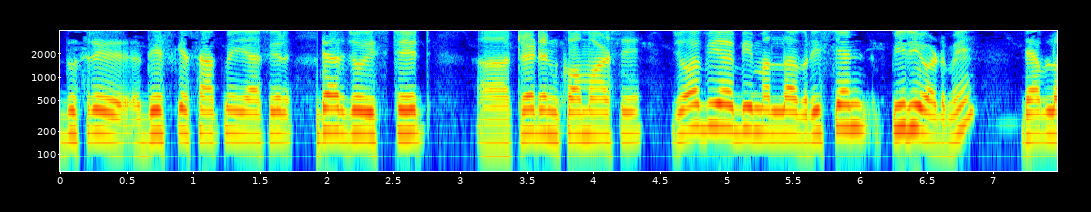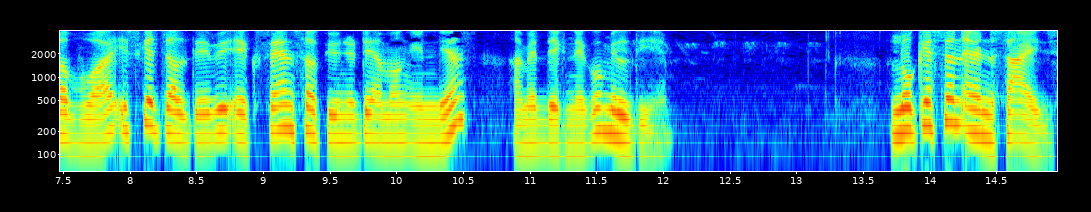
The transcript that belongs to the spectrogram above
दूसरे देश के साथ में या फिर इंटर जो स्टेट ट्रेड एंड कॉमर्स है, जो अभी अभी मतलब रिसेंट पीरियड में डेवलप हुआ है, इसके चलते भी एक sense of unity among Indians हमें देखने को मिलती है। Location and size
